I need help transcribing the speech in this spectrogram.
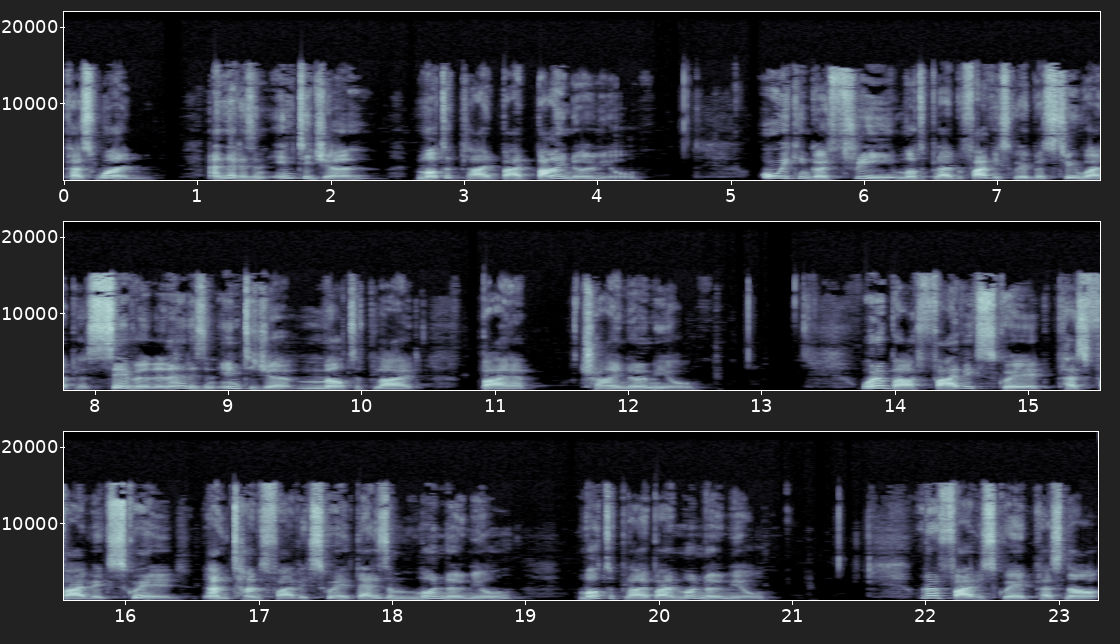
plus 1. And that is an integer multiplied by a binomial. Or we can go 3 multiplied by 5x squared plus 3y plus 7, and that is an integer multiplied by a trinomial. What about 5x squared plus 5x squared um, times 5x squared? That is a monomial multiplied by a monomial. What about 5x squared plus now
